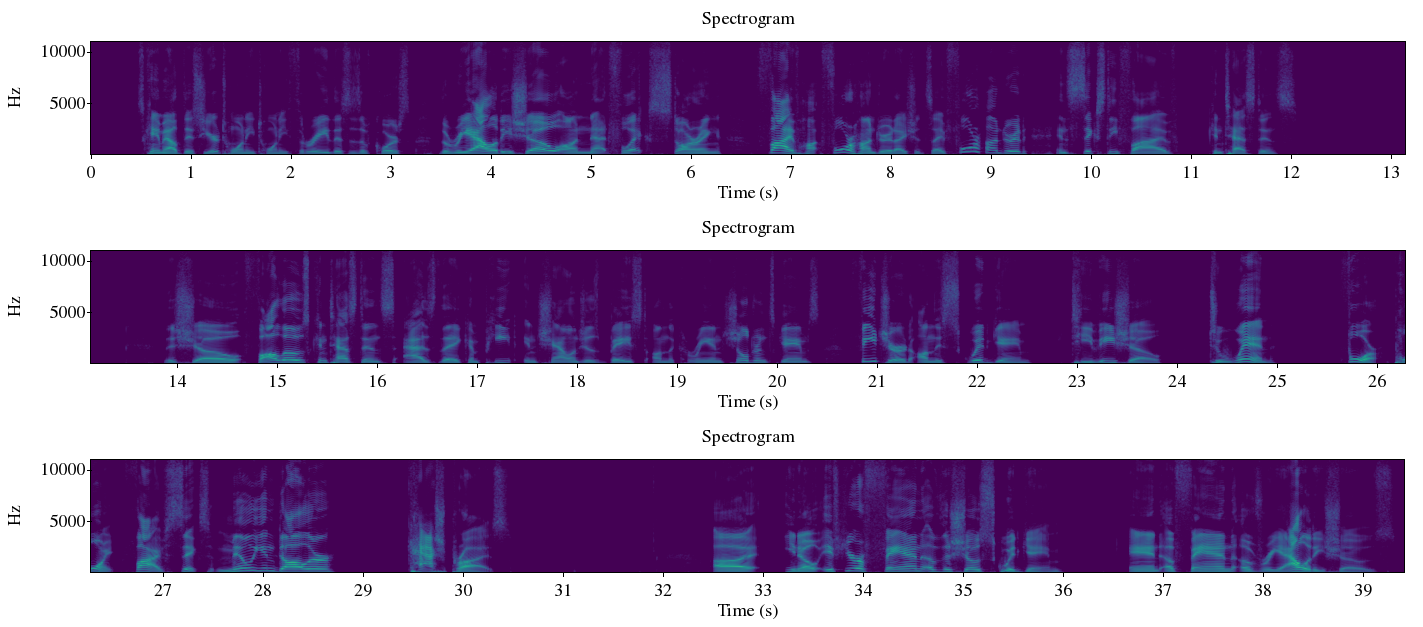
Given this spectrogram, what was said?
This came out this year, 2023. This is, of course, the reality show on Netflix starring five, 400, I should say, 465 contestants. This show follows contestants as they compete in challenges based on the Korean children's games featured on the Squid Game TV show to win $4.56 million cash prize. Uh, you know, if you're a fan of the show Squid Game and a fan of reality shows,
